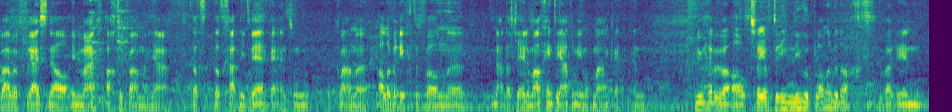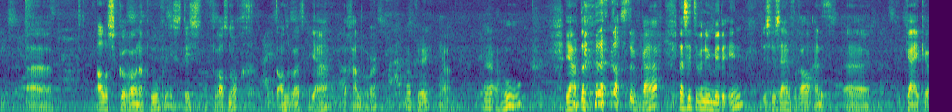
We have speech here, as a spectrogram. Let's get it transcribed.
waar we vrij snel in maart achter kwamen, ja, dat, dat gaat niet werken. En toen kwamen alle berichten van uh, nou, dat je helemaal geen theater meer mocht maken. En nu hebben we al twee of drie nieuwe plannen bedacht, waarin alles coronaproof is. Dus vooralsnog, het antwoord, ja, we gaan door. Oké. Okay. Ja. Uh, hoe? Ja, dat, dat, is de vraag. Daar zitten we nu middenin. Dus we zijn vooral aan het uh, kijken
